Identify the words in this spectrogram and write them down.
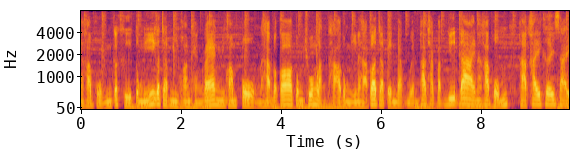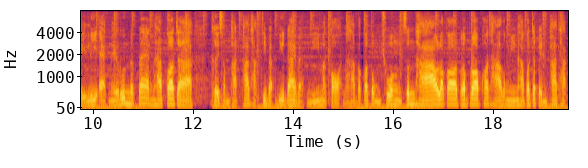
นะครับผมก็คือตรงนี้ก็จะมีความแข็งแรงมีความโปร่งนะครับแล้วก็ตรงช่วงหลังเท้าตรงนี้นะครับก็จะเป็นแบบเหมือนผ้าถักแบบยืดได้นะครับผมหากใครเคยใส่รีแอคในรุ่นแรกๆนะครับก็จะ เคยสัมผัสผ้าถักที่แบบยืดได้แบบนี้มาก่อนนะครับ แล้วก็ตรงช่วงส้นเท้าแล้วก็รอบๆ ข้อเท้าตรงนี้นะครับ ก็จะเป็นผ้าถัก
